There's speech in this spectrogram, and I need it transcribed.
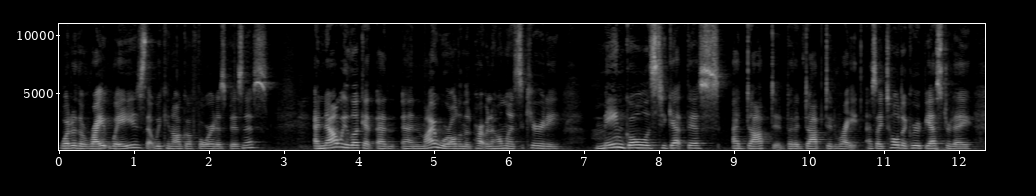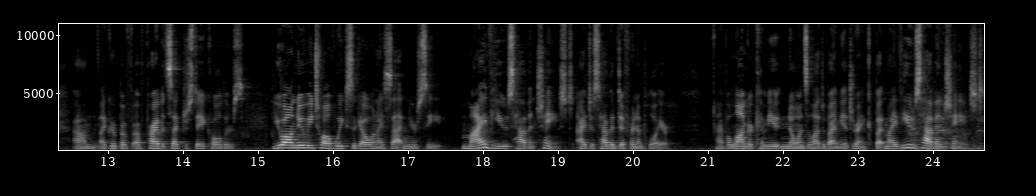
What are the right ways that we can all go forward as business? And now we look at, and, and my world in the Department of Homeland Security, main goal is to get this adopted, but adopted right. As I told a group yesterday, um, a group of, of private sector stakeholders, you all knew me 12 weeks ago when I sat in your seat. My views haven't changed. I just have a different employer. I have a longer commute and no one's allowed to buy me a drink, but my views haven't changed.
